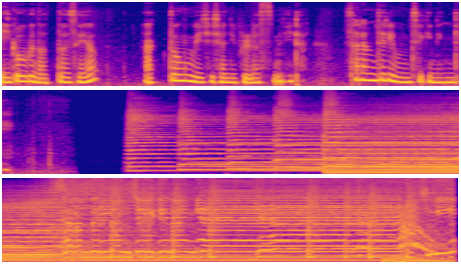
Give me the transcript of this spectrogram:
이 곡은 어떠세요? 악동 뮤지션이 불렀습니다. 사람들이 움직이는 게. 사람들이 움직이는 게 신기해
